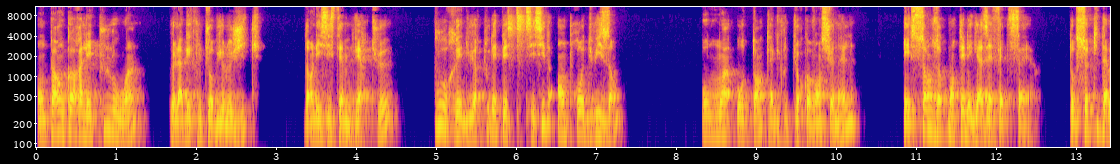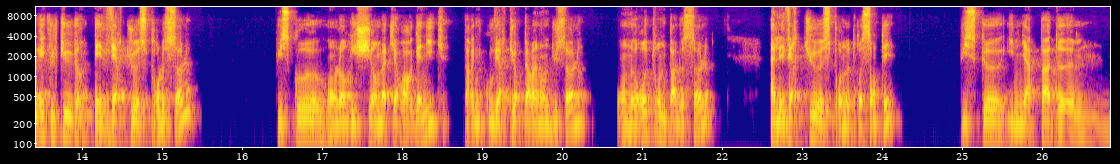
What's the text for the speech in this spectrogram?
on peut encore aller plus loin que l'agriculture biologique dans les systèmes vertueux pour réduire tous les pesticides en produisant au moins autant que l'agriculture conventionnelle et sans augmenter les gaz à effet de serre. Donc ce type d'agriculture est vertueuse pour le sol, puisqu'on l'enrichit en matière organique par une couverture permanente du sol, on ne retourne pas le sol. Elle est vertueuse pour notre santé, puisqu'il n'y a pas de,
